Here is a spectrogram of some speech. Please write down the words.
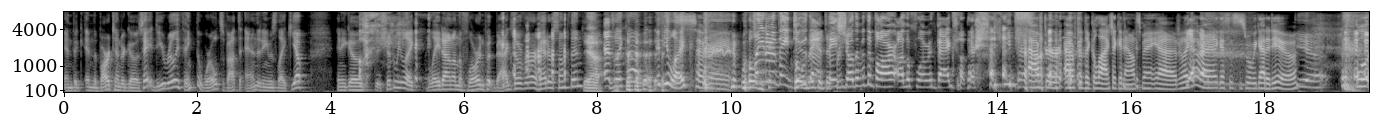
and the and the bartender goes, "Hey, do you really think the world's about to end?" And he was like, "Yep." And he goes, "Shouldn't we like lay down on the floor and put bags over our head or something?" Yeah. He's like, "Uh, "If you like." so great We'll- Later, they do we'll that. They show them at the bar on the floor with bags on their heads. after after the galactic announcement yeah they're like Yeah. all right i guess this is what we got to do Yeah. Well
